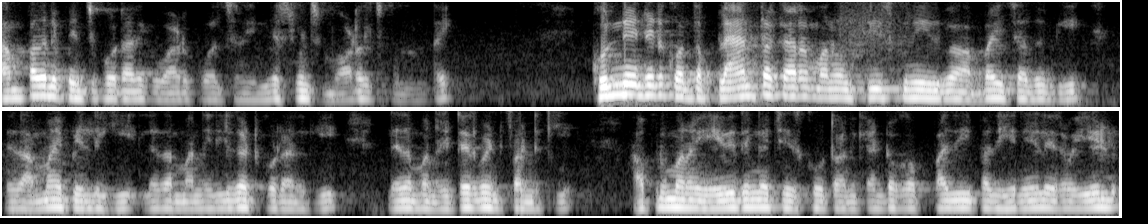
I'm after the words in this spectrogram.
సంపదని పెంచుకోవడానికి వాడుకోవాల్సిన ఇన్వెస్ట్మెంట్స్ మోడల్స్ కొన్ని ఉంటాయి. కొన్ని ఏంటంటే కొంత ప్లాన్ ప్రకారం మనం తీసుకుని ఇదిగో అబ్బాయి చదువుకి లేదా అమ్మాయి పెళ్ళికి లేదా మన ఇల్లు కట్టుకోవడానికి లేదా మన రిటైర్మెంట్ ఫండ్కి అప్పుడు మనం ఏ విధంగా చేసుకోవడానికి అంటే ఒక పది పదిహేను ఏళ్ళు ఇరవై ఏళ్ళు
